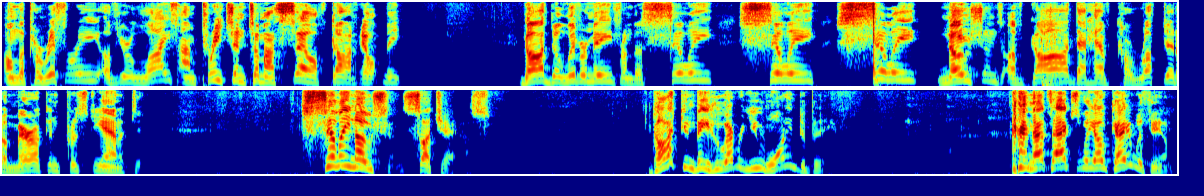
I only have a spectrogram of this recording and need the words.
on the periphery of your life. I'm preaching to myself. God help me. God deliver me from the silly, silly, silly notions of God that have corrupted American Christianity. Silly notions such as God can be whoever you want him to be. And that's actually okay with him.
